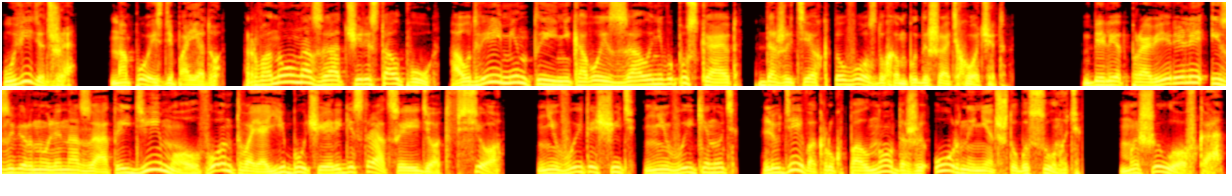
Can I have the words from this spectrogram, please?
Увидят же. На поезде поеду. Рванул назад через толпу, а у дверей менты никого из зала не выпускают, даже тех, кто воздухом подышать хочет. Билет проверили и завернули назад. Иди, мол, вон твоя ебучая регистрация идет. Все. Не вытащить, не выкинуть. Людей вокруг полно, даже урны нет, чтобы сунуть. Мышеловка.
